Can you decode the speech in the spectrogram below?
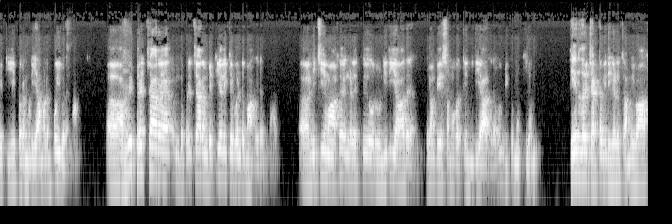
வெற்றியை பெற முடியாமலும் போய்விடலாம். ஆகவே பிரச்சார இந்த பிரச்சாரம் வெற்றியளிக்க வேண்டுமாக இருந்தால் நிச்சயமாக எங்களுக்கு ஒரு நிதி ஆதரவு புலம்பெயர் சமூகத்தின் நிதி ஆதரவு மிக முக்கியம். தேர்தல் சட்ட விதிகளுக்கு அமைவாக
